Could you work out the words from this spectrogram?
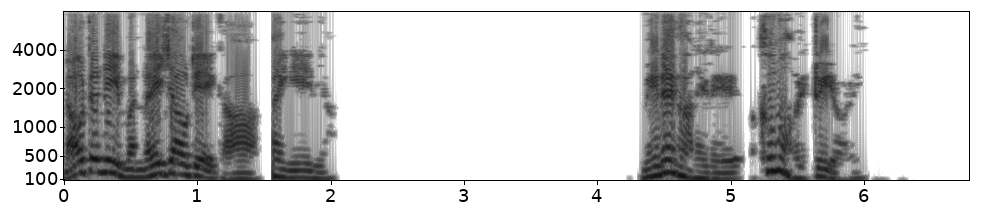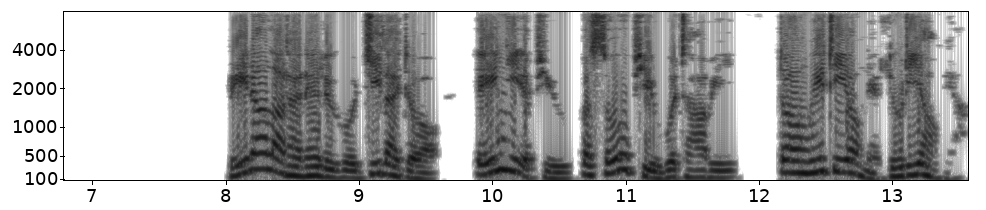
နောက်တနေ့မနေ့ရောက်တဲ့အခါဖိုင်နေဗျမင်းနဲ့ခါနဲ့လေအခုမှပဲတွေ့တော့တယ်ဘေးနားလာထိုင်တဲ့လူကိုကြည့်လိုက်တော့အင်ကြီးအဖြူပစိုးအဖြူဝတ်ထားပြီးတောင်ဝေးတယောက်နဲ့လူတယောက်ဗျာ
